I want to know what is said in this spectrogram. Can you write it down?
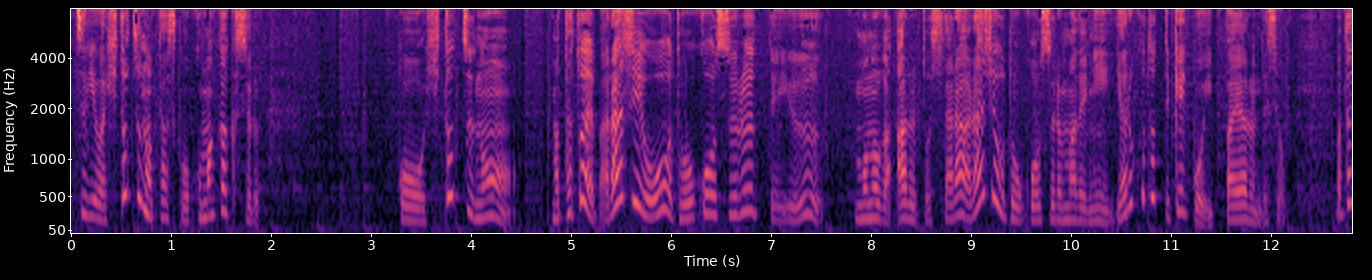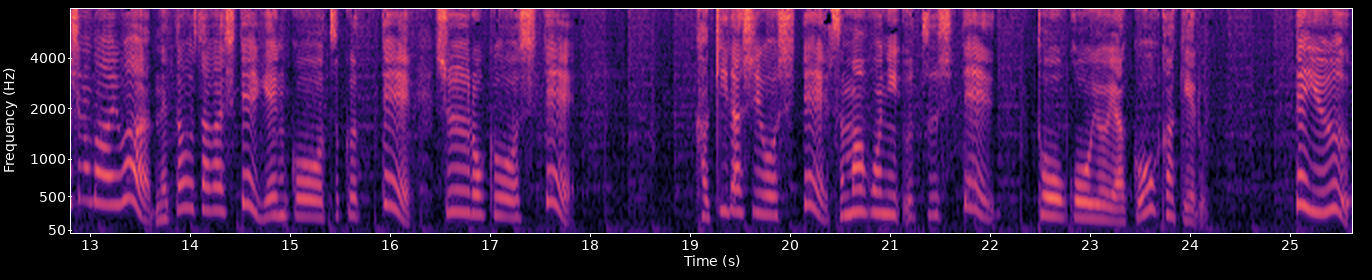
次は一つのタスクを細かくする。こう一つの、まあ、例えばラジオを投稿するっていうものがあるとしたらラジオを投稿するまでにやることって結構いっぱいあるんですよ。私の場合はネタを探して原稿を作って収録をして書き出しをしてスマホに移して投稿予約をかけるっていう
